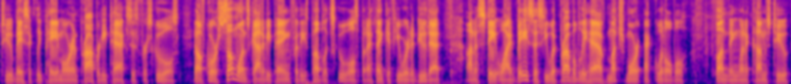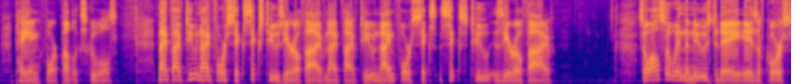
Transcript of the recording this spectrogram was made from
to basically pay more in property taxes for schools. Now, of course, someone's got to be paying for these public schools, but I think if you were to do that on a statewide basis, you would probably have much more equitable funding when it comes to paying for public schools. 952 946 6205, 952 946 6205. So, also in the news today is, of course,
